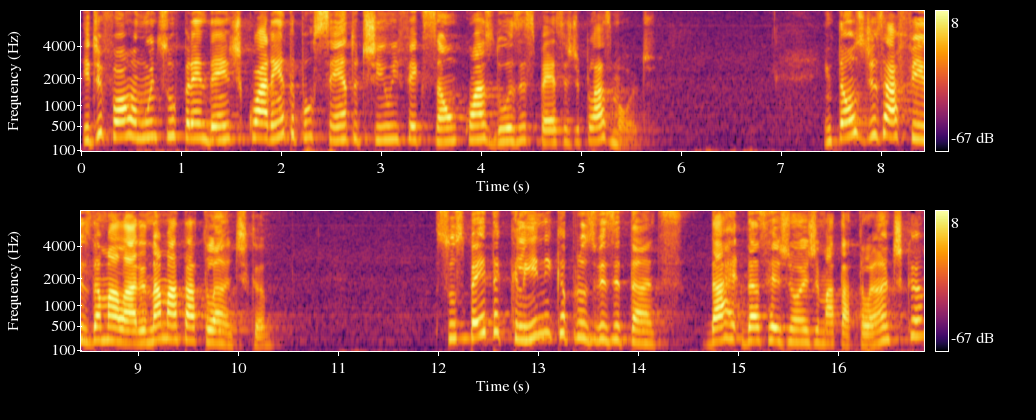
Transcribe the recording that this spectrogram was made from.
e, de forma muito surpreendente, 40% tinham infecção com as duas espécies de plasmódio. Então, os desafios da malária na Mata Atlântica. Suspeita clínica para os visitantes da, das regiões de Mata Atlântica,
